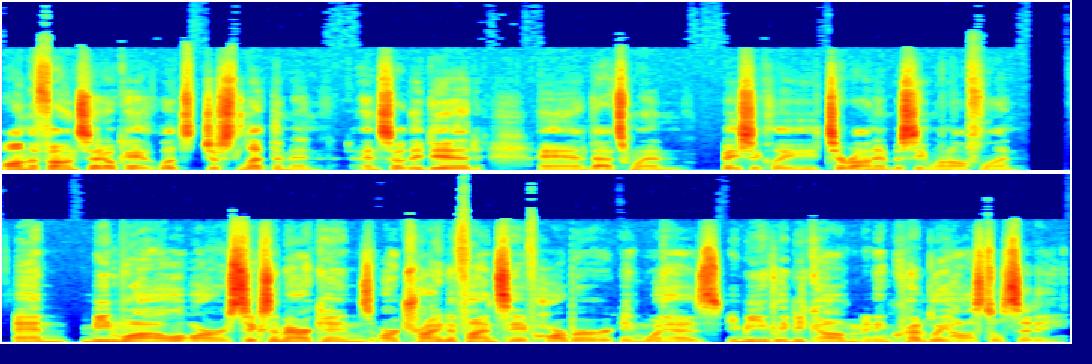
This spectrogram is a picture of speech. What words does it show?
on the phone said, "Okay, let's just let them in." And so they did, and that's when basically Tehran embassy went offline. And meanwhile, our six Americans are trying to find safe harbor in what has immediately become an incredibly hostile city,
